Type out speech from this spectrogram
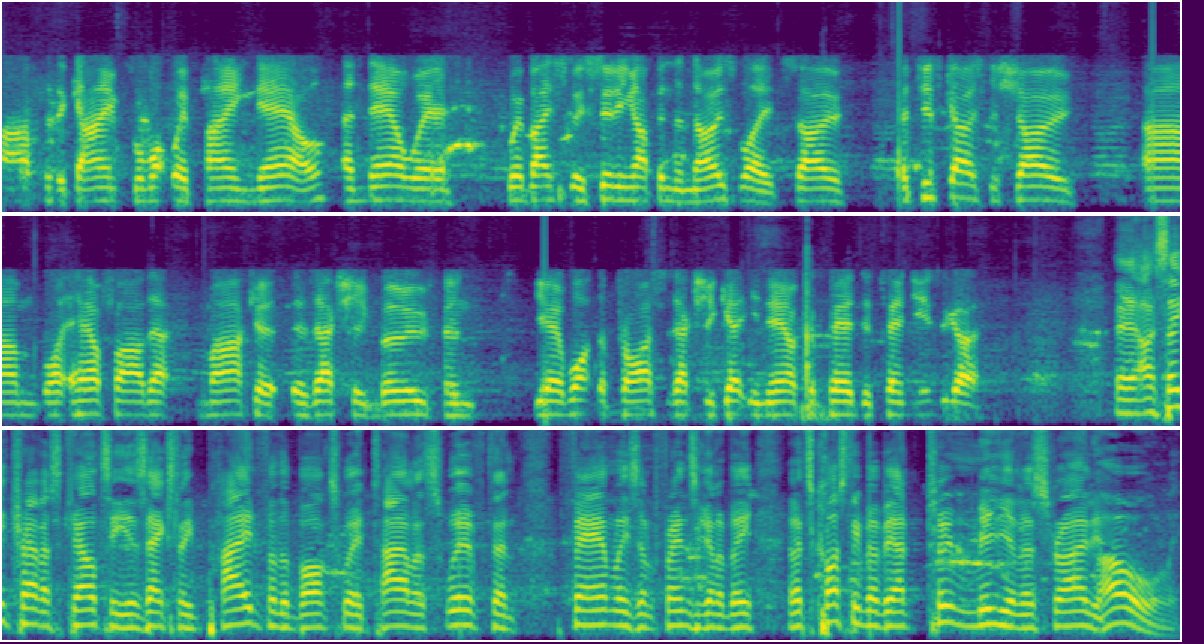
after the game for what we're paying now, and now we're we're basically sitting up in the nosebleed. So it just goes to show um, like how far that market has actually moved, and yeah, what the prices actually get you now compared to 10 years ago. Yeah, I see Travis Kelce has actually paid for the box where Taylor Swift and families and friends are going to be, and it's cost him about two million Australian. Holy.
